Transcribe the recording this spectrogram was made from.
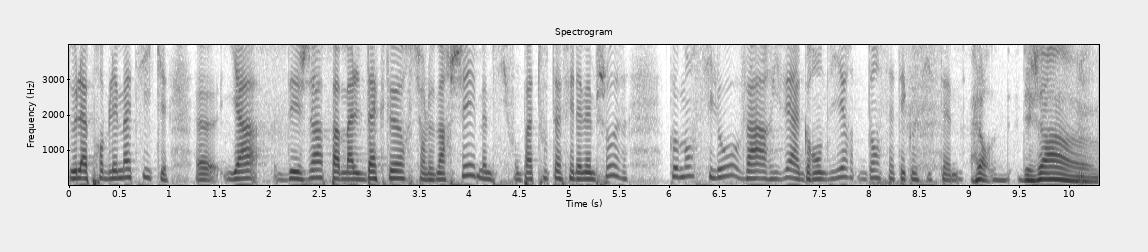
de la problématique. Euh, il y a déjà pas mal d'acteurs sur le marché, même s'ils ne font pas tout à fait la même chose. Comment Silo va arriver à grandir dans cet écosystème? Alors déjà, euh,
